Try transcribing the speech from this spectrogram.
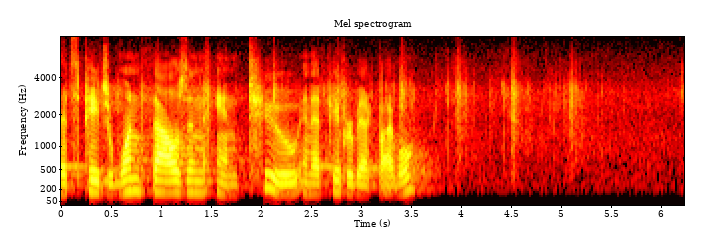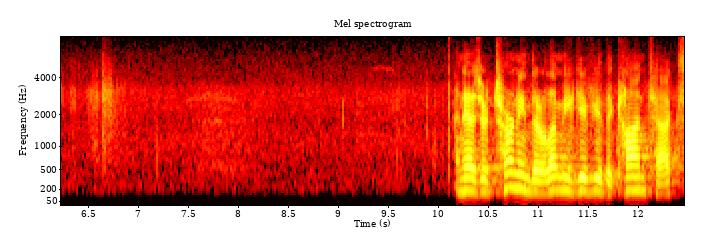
That's page 1002 in that paperback Bible. And as you're turning there, let me give you the context.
